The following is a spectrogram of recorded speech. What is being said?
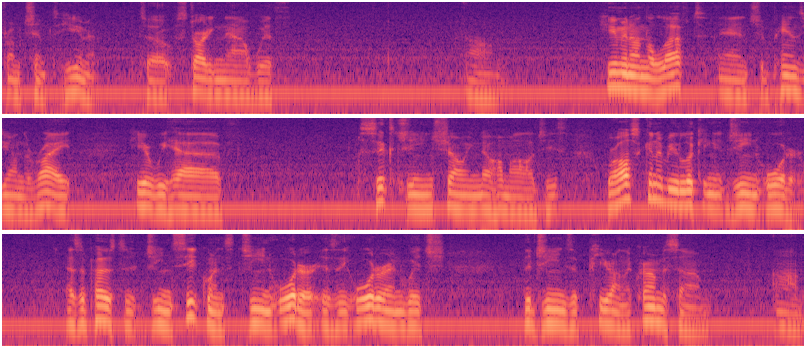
from chimp to human. So starting now with um, human on the left and chimpanzee on the right, here we have six genes showing no homologies. We're also going to be looking at gene order. As opposed to gene sequence, gene order is the order in which the genes appear on the chromosome um,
